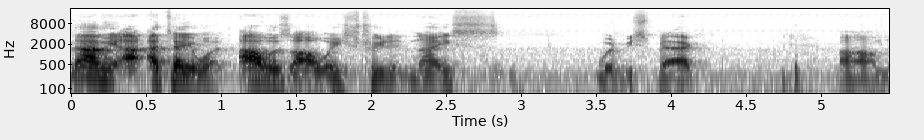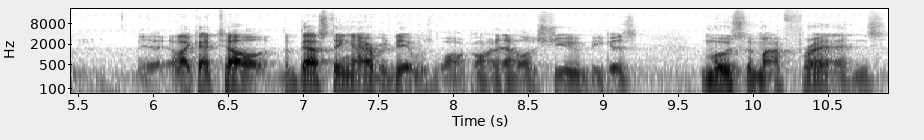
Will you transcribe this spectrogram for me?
no, I mean, I, I tell you what, I was always treated nice, with respect. Um, like I tell, the best thing I ever did was walk on LSU because most of my friends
